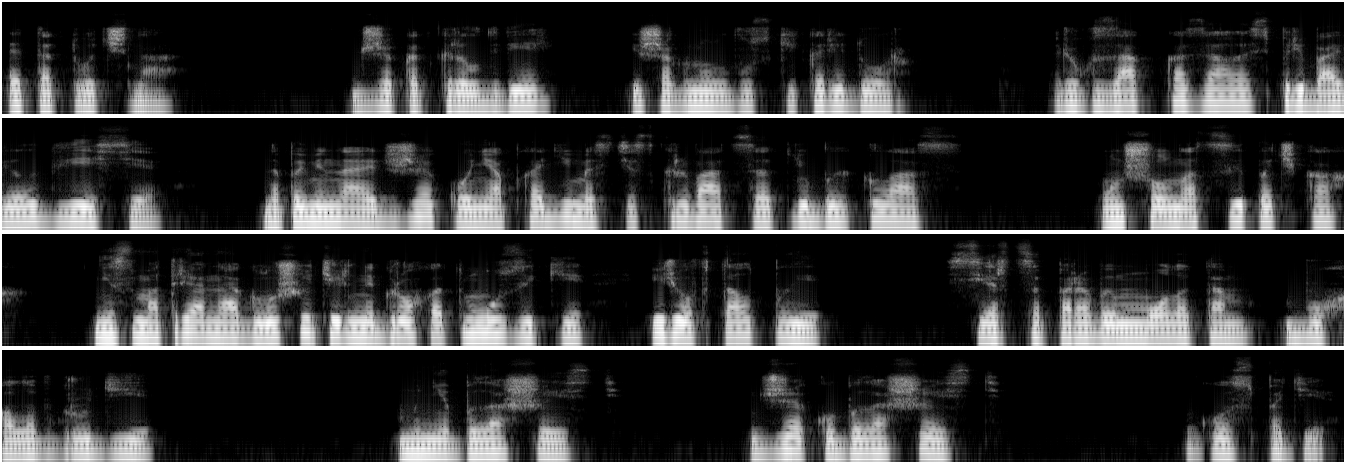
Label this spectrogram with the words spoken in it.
это точно. Джек открыл дверь и шагнул в узкий коридор. Рюкзак, казалось, прибавил в весе, напоминая Джеку о необходимости скрываться от любых глаз. Он шел на цыпочках, несмотря на оглушительный грохот музыки и рев толпы. Сердце паровым молотом бухало в груди. Мне было шесть. Джеку было шесть. Господи,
